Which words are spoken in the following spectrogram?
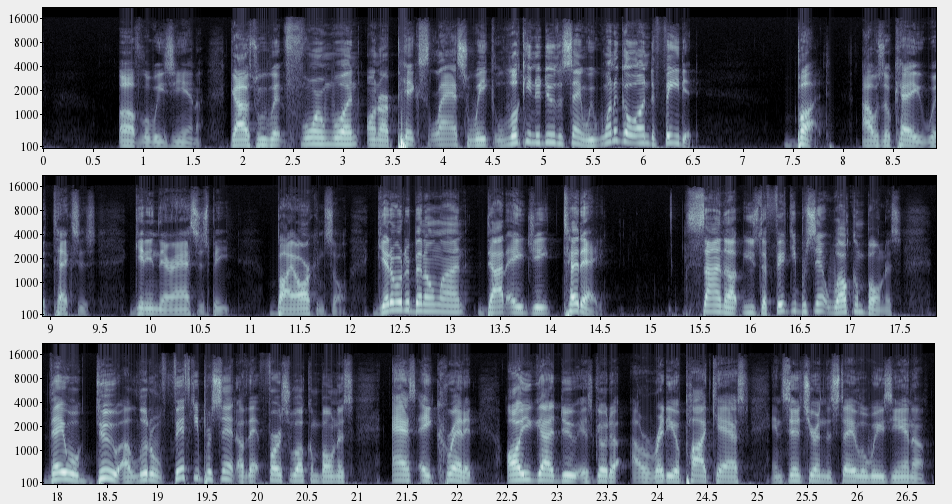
of Louisiana. Guys, we went 4 and 1 on our picks last week, looking to do the same. We want to go undefeated, but I was okay with Texas getting their asses beat by Arkansas. Get over to betonline.ag today. Sign up, use the 50% welcome bonus. They will do a little 50% of that first welcome bonus as a credit. All you got to do is go to our radio podcast, and since you're in the state of Louisiana,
